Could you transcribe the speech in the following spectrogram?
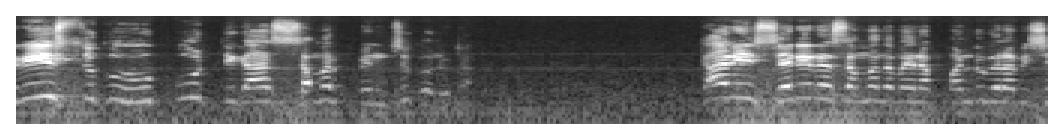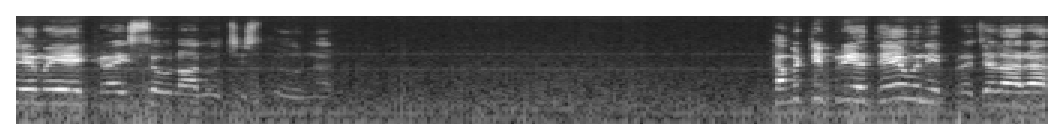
క్రీస్తుకు పూర్తిగా సమర్పించుకొనుట కానీ శరీర సంబంధమైన పండుగల విషయమే క్రైస్తవులు ఆలోచిస్తూ ఉన్నారు. కాబట్టి ప్రియ దేవుని ప్రజలారా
